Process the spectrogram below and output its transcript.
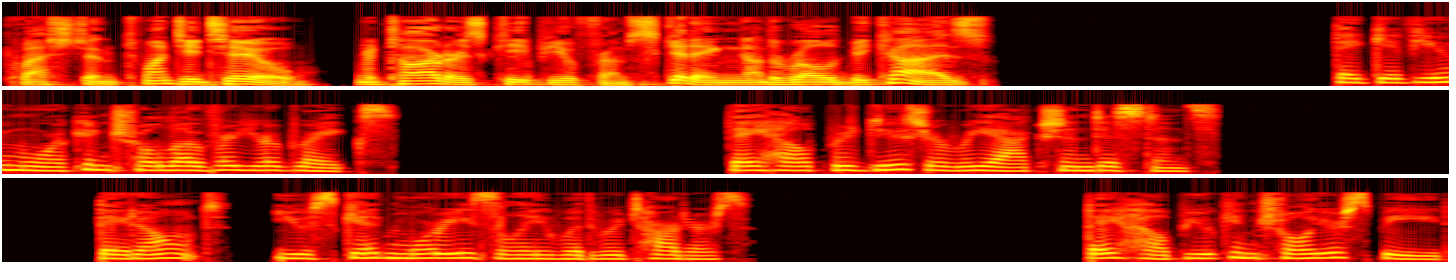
Question 22. Retarders keep you from skidding on the road because they give you more control over your brakes. They help reduce your reaction distance. They don't, you skid more easily with retarders. They help you control your speed.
